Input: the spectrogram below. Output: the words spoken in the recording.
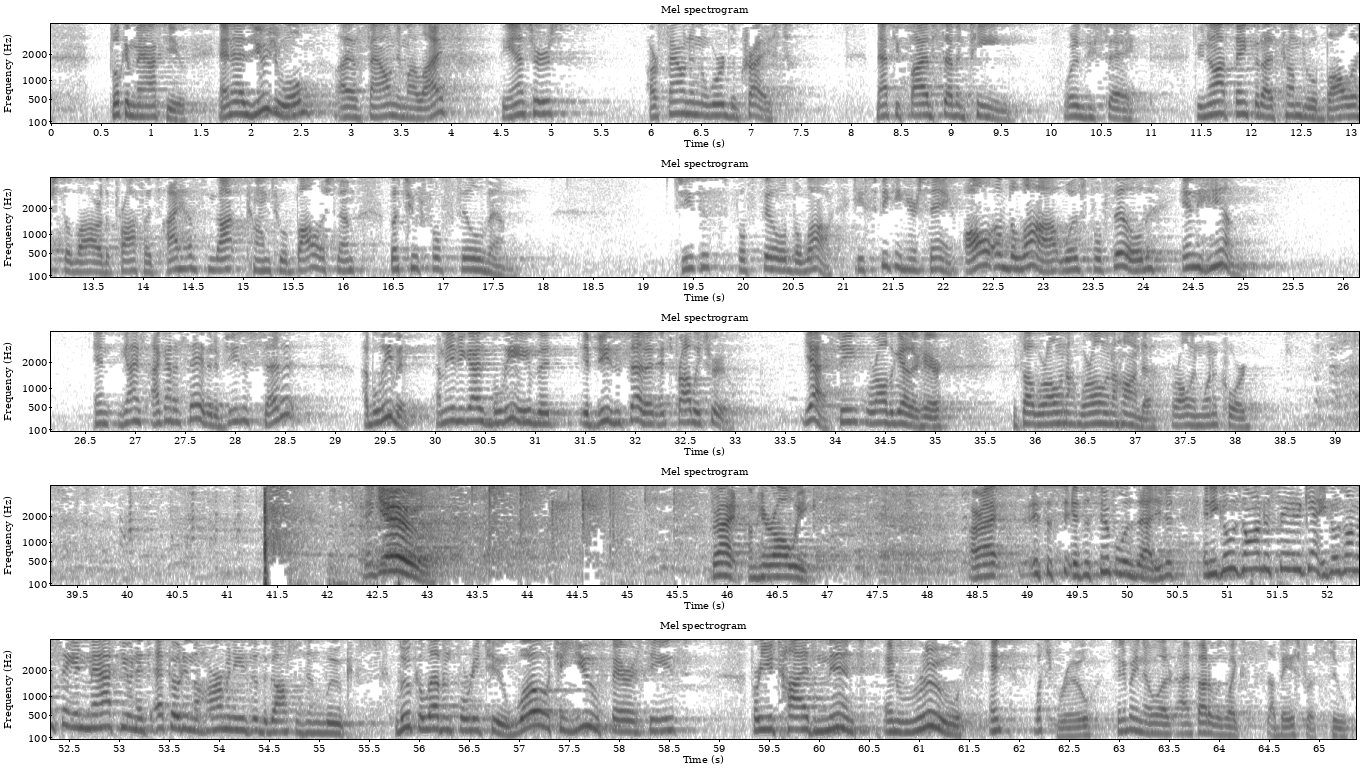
book of Matthew. And as usual, I have found in my life, the answers are found in the words of Christ. Matthew 5:17. What does he say? Do not think that I've come to abolish the law or the prophets. I have not come to abolish them, but to fulfill them. Jesus fulfilled the law. He's speaking here saying all of the law was fulfilled in him. And guys, I got to say that if Jesus said it, I believe it. How many of you guys believe that if Jesus said it, it's probably true? Yeah, see, we're all together here. It's all, we're, all in a, we're all in a Honda. We're all in one accord. Thank you. That's right. I'm here all week. All right. It's, a, it's as simple as that. He just and he goes on to say it again. He goes on to say in Matthew, and it's echoed in the harmonies of the Gospels in Luke. Luke 11:42. Woe to you, Pharisees, for you tithe mint and rue. And what's rue? Does anybody know what? I thought it was like a base for a soup.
